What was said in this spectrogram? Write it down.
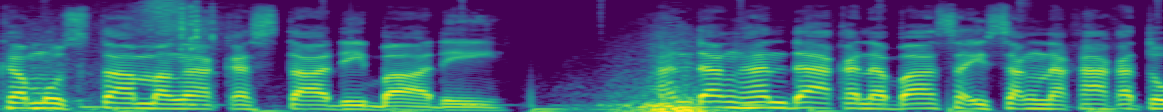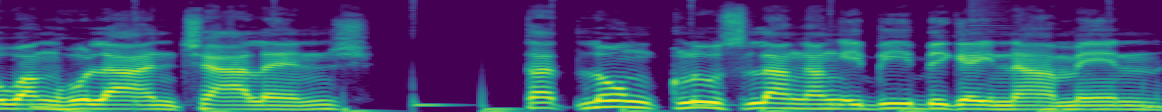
Kamusta mga ka-study buddy? Handang-handa ka na ba sa isang nakakatuwang hulaan challenge? Tatlong clues lang ang ibibigay namin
